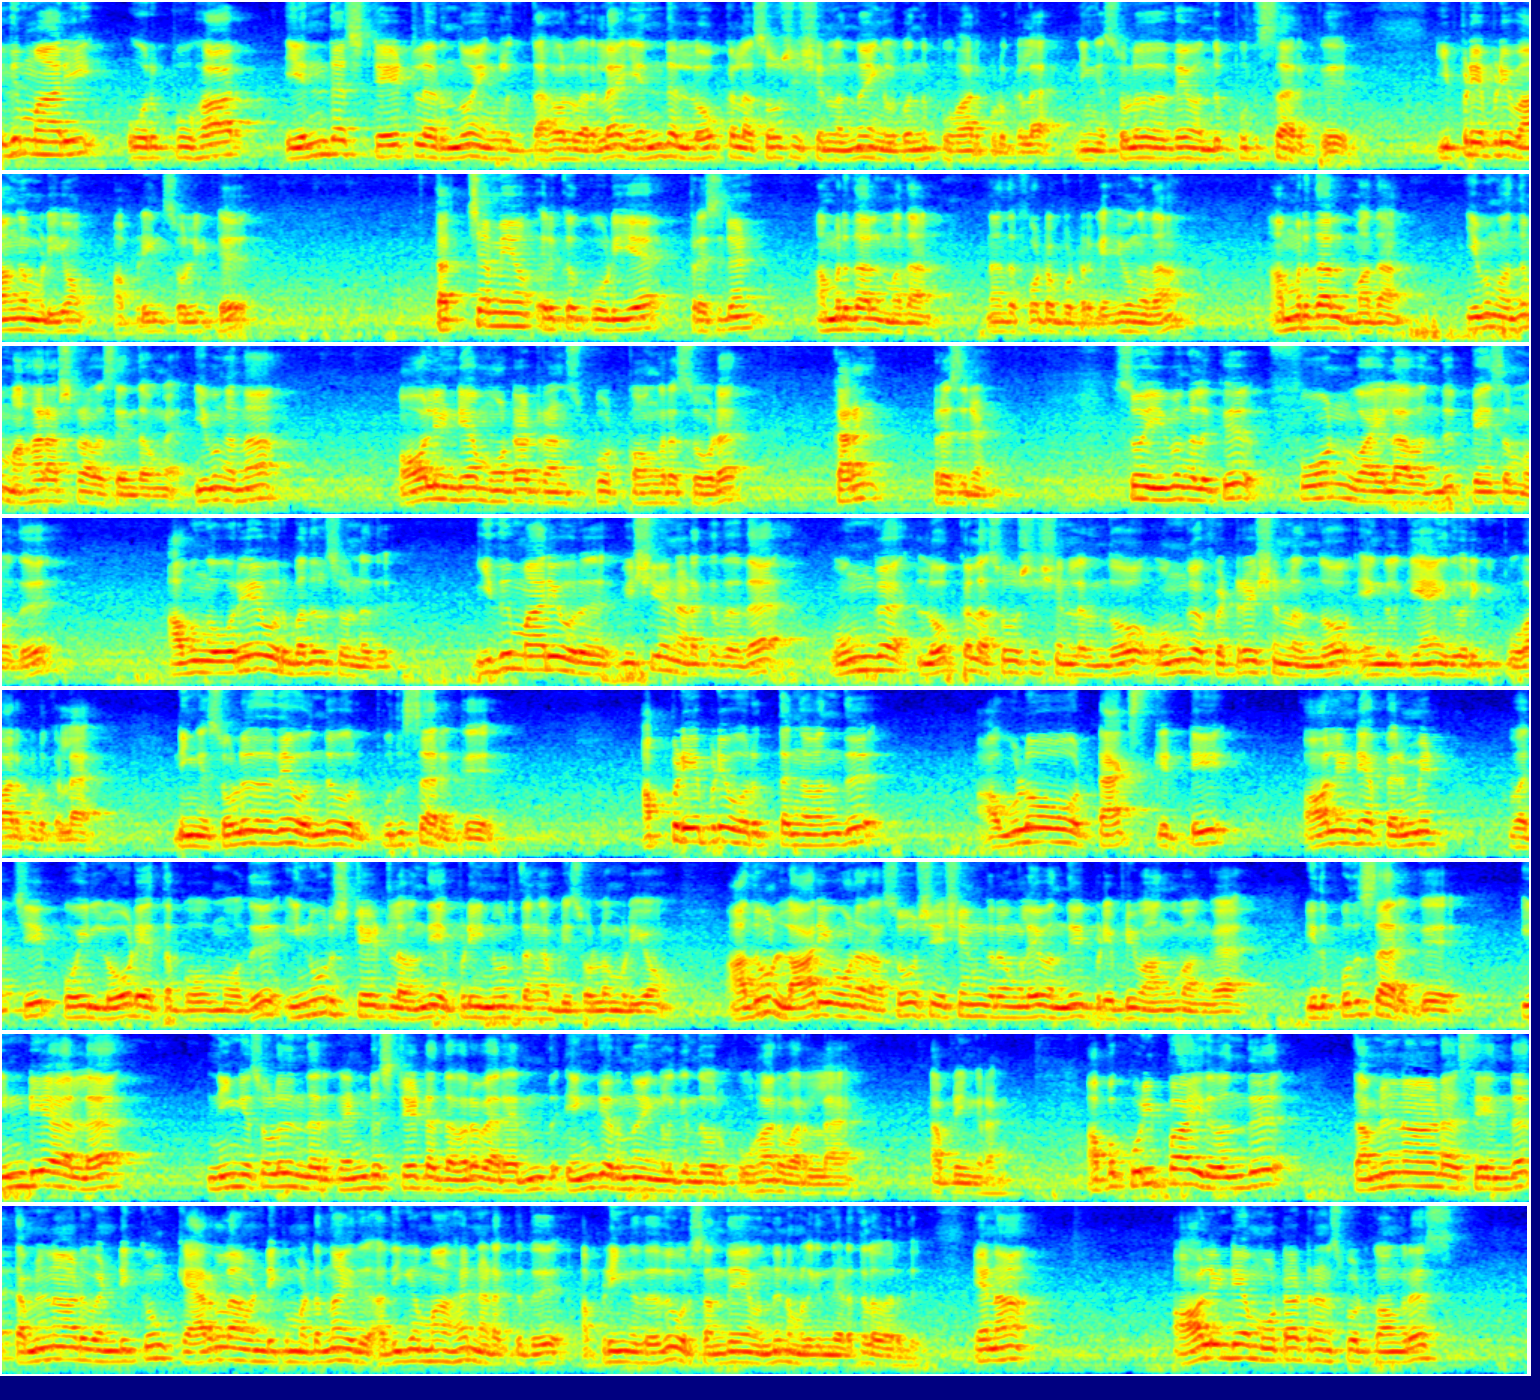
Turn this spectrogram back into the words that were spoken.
இது மாதிரி ஒரு புகார் எந்த ஸ்டேட்டில் இருந்தும் எங்களுக்கு தகவல் வரல. எந்த லோக்கல் அசோசியேஷன்லேருந்தும் எங்களுக்கு வந்து புகார் கொடுக்கல. நீங்கள் சொல்லுறதே வந்து புதுசாக இருக்குது இப்படி எப்படி வாங்க முடியும் அப்படின்னு சொல்லிட்டு தற்சமயம் இருக்கக்கூடிய பிரசிடெண்ட் அமிர்தால் மதான். நான் அந்த ஃபோட்டோ போட்டிருக்கேன். இவங்க தான் அமிர்தால் மதான். இவங்க வந்து மகாராஷ்டிராவை சேர்ந்தவங்க. இவங்க தான் ஆல் இண்டியா மோட்டார் டிரான்ஸ்போர்ட் காங்கிரஸோட கரண்ட் பிரசிடெண்ட் ஸோ இவங்களுக்கு ஃபோன் வாயிலாக வந்து பேசும்போது அவங்க ஒரே ஒரு பதில் சொன்னது. இது மாதிரி ஒரு விஷயம் நடக்கிறத உங்கள் லோக்கல் அசோசியேஷன்லேருந்தோ உங்கள் ஃபெடரேஷன்லேருந்தோ எங்களுக்கு ஏன் இது வரைக்கும் புகார் கொடுக்கல? நீங்கள் சொல்லுறதே வந்து ஒரு புதுசாக இருக்குது அப்படி எப்படி ஒருத்தங்க வந்து அவ்வளோ டேக்ஸ் கட்டி ஆல் இண்டியா பெர்மிட் வச்சு போய் லோடு ஏற்ற போகும்போது இன்னொரு ஸ்டேட்டில் வந்து எப்படி இன்னொருத்தங்க அப்படி சொல்ல முடியும்? அதுவும் லாரி ஓனர் அசோசியேஷனுங்கிறவங்களே வந்து இப்படி எப்படி வாங்குவாங்க? இது புதுசாக இருக்குது இந்தியாவில் நீங்கள் சொல்லுது இந்த ரெண்டு ஸ்டேட்டை தவிர வேறு இருந்து எங்கே இருந்தும் எங்களுக்கு இந்த ஒரு புகார் வரல அப்படிங்கிறாங்க. அப்போ குறிப்பாக இது வந்து தமிழ்நாடை சேர்ந்த தமிழ்நாடு வண்டிக்கும் கேரளா வண்டிக்கும் மட்டும்தான் இது அதிகமாக நடக்குது அப்படிங்கிறது ஒரு சந்தேகம் வந்து நம்மளுக்கு இந்த இடத்துல வருது. ஏன்னா all India motor transport congress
